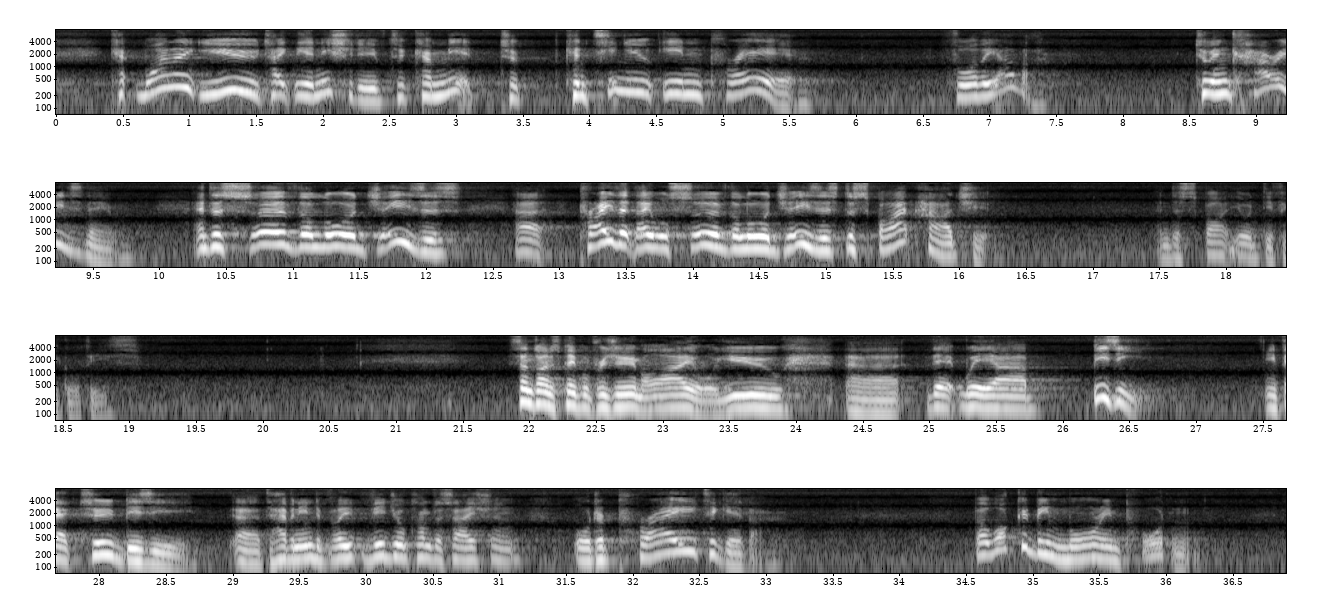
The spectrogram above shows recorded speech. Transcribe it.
why don't you take the initiative to commit to continue in prayer for the other, to encourage them, and to serve the Lord Jesus? Uh, pray that they will serve the Lord Jesus despite hardship and despite your difficulties. Sometimes people presume I or you uh, that we are busy in fact, too busy uh, to have an individual conversation or to pray together. But what could be more important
